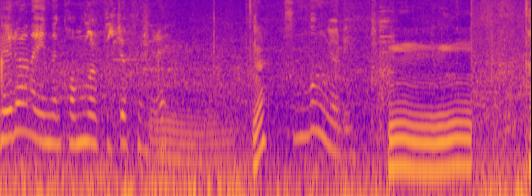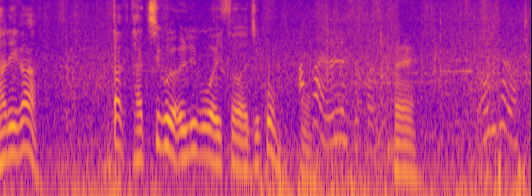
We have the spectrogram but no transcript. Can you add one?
대련에 있는 건물 복제품이래. 네? 중국 요리. 음 다리가 딱 닫히고 열리고가 있어가지고. 아까 열렸었거든. 네. 언제 열었지?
